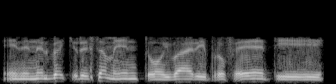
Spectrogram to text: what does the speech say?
eh, nel Vecchio Testamento i vari profeti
